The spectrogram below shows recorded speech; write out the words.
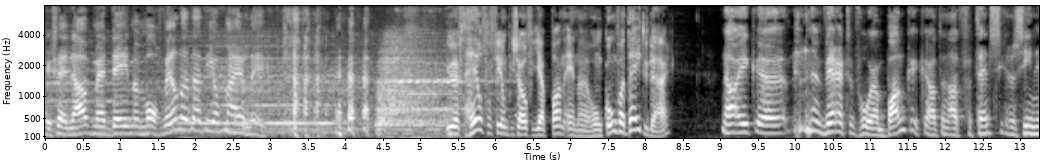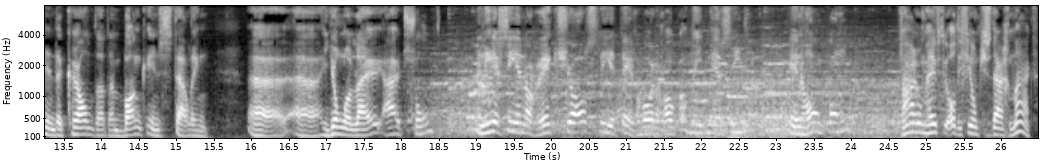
Ik zei, nou, Matt Damon mocht willen dat hij op mij leek. u heeft heel veel filmpjes over Japan en uh, Hongkong. Wat deed u daar? Nou, ik uh, werkte voor een bank. Ik had een advertentie gezien in de krant dat een bankinstelling jongelui uitzond. En hier zie je nog rickshaws, die je tegenwoordig ook al niet meer ziet, in Hongkong. Waarom heeft u al die filmpjes daar gemaakt?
